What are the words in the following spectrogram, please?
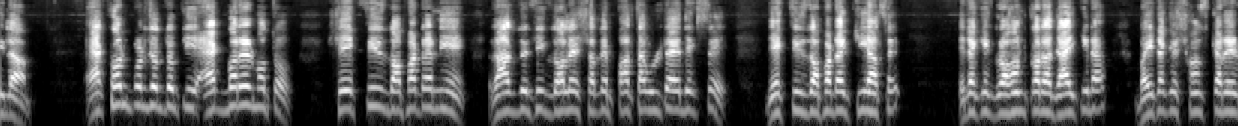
দিলাম, এখন পর্যন্ত কি একবারের মতো সে একত্রিশ দফাটা নিয়ে রাজনৈতিক দলের সাথে পাতা উল্টায় দেখছে যে একত্রিশ দফাটায় কি আছে এটাকে গ্রহণ করা যায় কিনা বা এটাকে সংস্কারের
